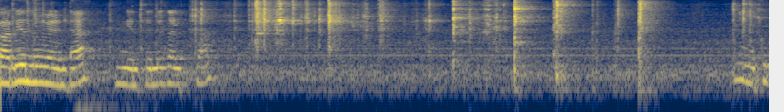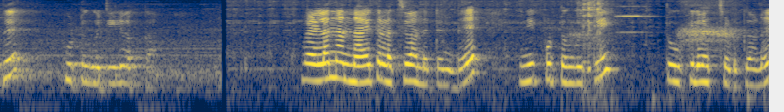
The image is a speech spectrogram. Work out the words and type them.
കറിയൊന്നും വേണ്ട. ഇങ്ങനെ തന്നെ കഴിക്കാം. നമുക്കിത് പുട്ടുംകുറ്റിയിൽ വെക്കാം. വെള്ളം നന്നായി തിളച്ച് വന്നിട്ടുണ്ട്. ഇനി പുട്ടുംകുറ്റി തൂക്കിൽ വെച്ചെടുക്കുകയാണ്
